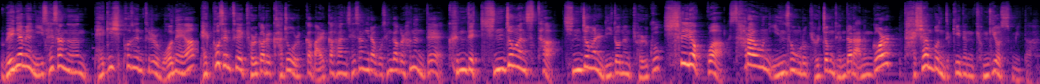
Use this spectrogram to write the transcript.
왜냐면 이 세상은 120%를 원해야 100%의 결과를 가져올까 말까 한 세상이라고 생각을 하는데 근데 진정한 스타, 진정한 리더는 결국 실력과 살아온 인성으로 결정된다라는 걸 다시 한번 느끼는 경기였습니다.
